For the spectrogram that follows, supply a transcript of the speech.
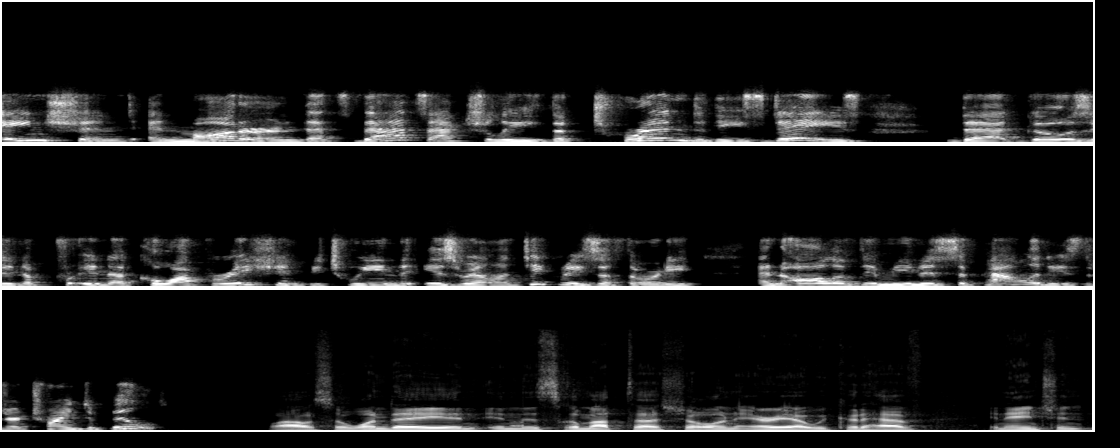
ancient and modern that's that's actually the trend these days that goes in a in a cooperation between the Israel Antiquities Authority and all of the municipalities that are trying to build. Wow! So one day in, in this Ramat Sharon area, we could have an ancient,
